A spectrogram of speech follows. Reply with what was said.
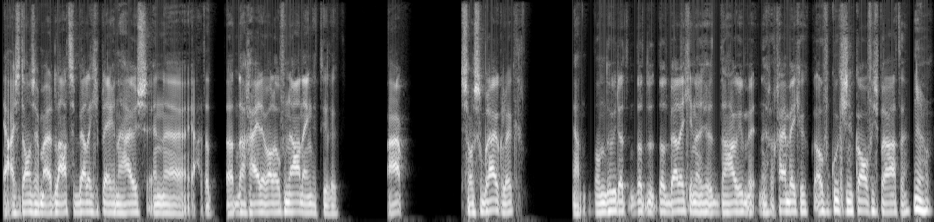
Ja, als je dan zeg maar het laatste belletje pleegt naar huis en eh, ja, dat, dat, dan ga je er wel over nadenken natuurlijk. Maar zoals gebruikelijk, ja, dan doe je dat, dat, dat belletje en dan, dan, hou je, dan ga je een beetje over koekjes en kalfjes praten. Ja. Want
